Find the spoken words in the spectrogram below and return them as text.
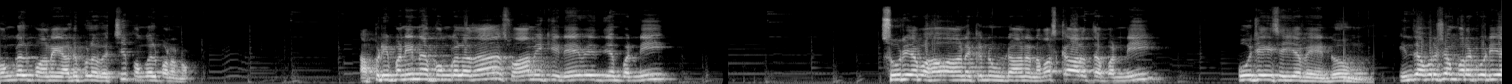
பொங்கல் பானை அடுப்பில் வச்சு பொங்கல் பண்ணணும். அப்படி பண்ணின பொங்கலை தான் சுவாமிக்கு நைவேத்தியம் பண்ணி சூரிய பகவானுக்குன்னு உண்டான நமஸ்காரத்தை பண்ணி பூஜை செய்ய வேண்டும். இந்த வருஷம் வரக்கூடிய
